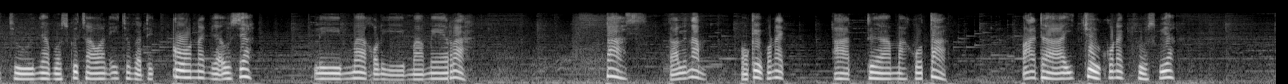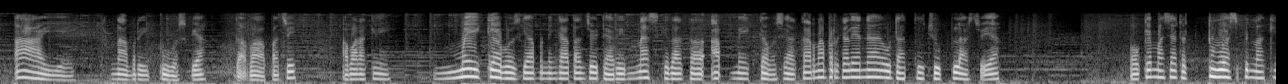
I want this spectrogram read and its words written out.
hijaunya bosku cawan hijau gak dikonek ya usah 5 kali 5 merah. Pas kali 6 oke connect ada mahkota. Ada hijau connect bosku ya. Ayo 6000 bosku ya. Gak apa-apa sih apalagi mega bos ya peningkatan cuy dari mas kita ke up bos ya. Karena perkaliannya udah 17 ya. Oke masih ada dua spin lagi.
